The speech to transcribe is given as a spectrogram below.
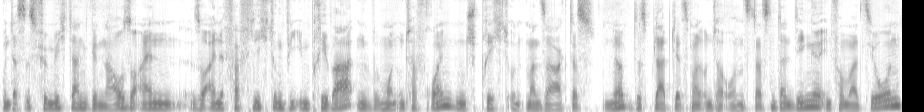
Und das ist für mich dann genauso ein, so eine Verpflichtung wie im Privaten, wo man unter Freunden spricht und man sagt, das, ne, das bleibt jetzt mal unter uns. Das sind dann Dinge, Informationen,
